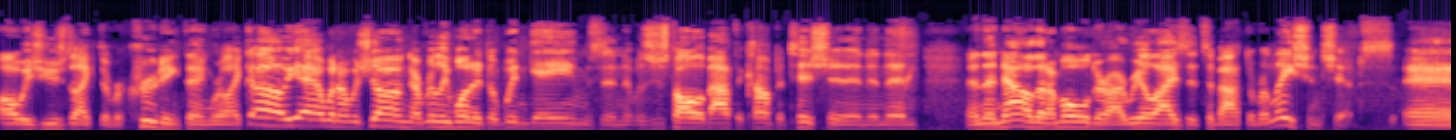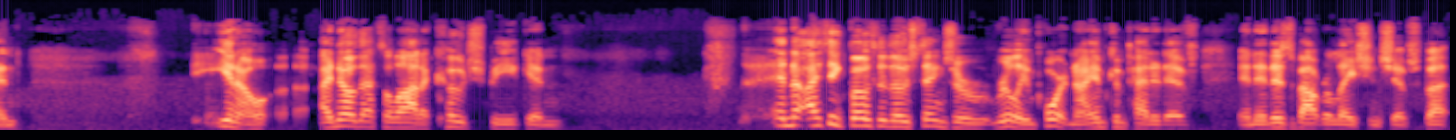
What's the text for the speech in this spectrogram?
always used like the recruiting thing. We're like, oh yeah, when I was young, I really wanted to win games, and it was just all about the competition. And then, and then now that I'm older, I realize it's about the relationships and you know, I know that's a lot of coach speak and and I think both of those things are really important. I am competitive and it is about relationships, but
